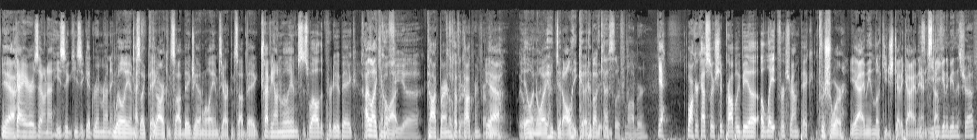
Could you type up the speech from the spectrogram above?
yeah, guy Arizona. He's a he's a good rim running. Williams, type like big. the Arkansas big, Jaylin Williams, the Arkansas big. Trevion Williams as well, the Purdue big. I like him a lot. Kofi, uh, Cockburn, Kofi Cockburn. from, Yeah. uh, Illinois, who did all he could. What about Kessler from Auburn? Yeah, Walker Kessler should probably be a, a late first round pick. For sure. Yeah, I mean, look, you just get a guy in there Is and Edey stuff. going to be in this draft?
